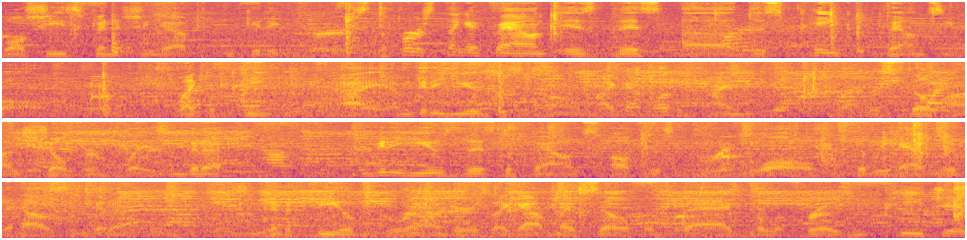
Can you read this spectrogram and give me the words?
while she's finishing up getting hers. The first thing I found is this uh, this pink bouncy ball, like a pinky. I, I'm gonna use this. I got a lot of time to kill. Like we're still on shelter in place. I'm gonna I'm gonna use this to bounce off this brick wall that we have near the house. I'm gonna I'm gonna field grounders. I got myself a bag full of frozen peaches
